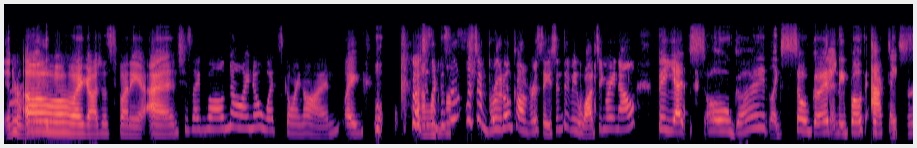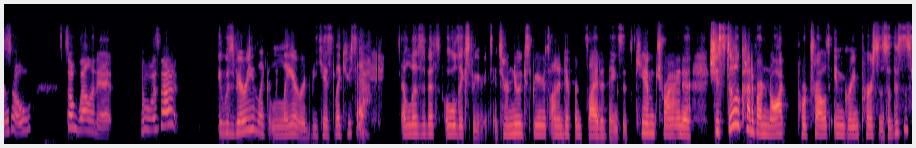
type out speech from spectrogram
in her voice. Oh my gosh, it's funny. And she's like, Well, no, I know what's going on. Like, I was just like, This Uh-huh. is such a brutal conversation to be watching right now, but yet so good. Like, so good. And they both acted so, so well in it. What was that? it was very like layered because like you said Yeah. Elizabeth's old experience it's her new experience on a different side of things it's kim trying to she's still kind of our not port charles ingrained person so this is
